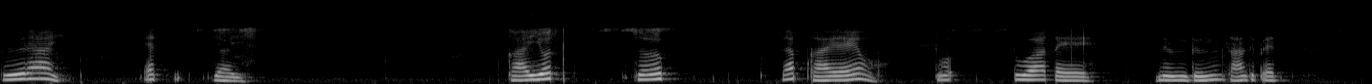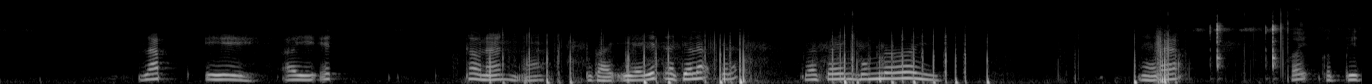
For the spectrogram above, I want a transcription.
ซื้อได้เอสใหญ่ขายยศ เซิร์ฟ รับขายแล้ว ตัวตัวแต่หนึ่งถึงสามสิบเอ็ดรับ A I S เท่านั้น อ๋อประกาศ A I S เจอแล้วเจอแล้วอย่าเซ็งผมเลยไหนแล้ว เฮ้ย กดผิด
